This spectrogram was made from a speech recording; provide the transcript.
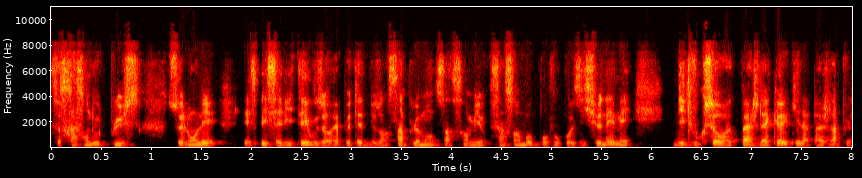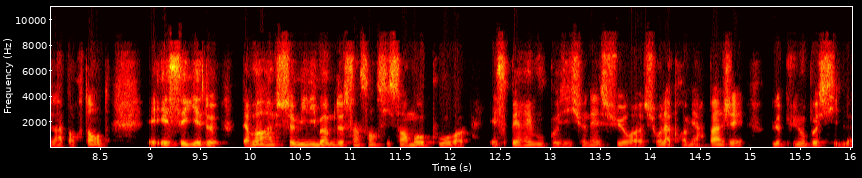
ce sera sans doute plus. Selon les, spécialités, vous aurez peut-être besoin simplement de 500, 500 mots pour vous positionner, mais dites-vous que sur votre page d'accueil, qui est la page la plus importante, et essayez d'avoir ce minimum de 500-600 mots pour espérer vous positionner sur, sur la première page et le plus haut possible.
